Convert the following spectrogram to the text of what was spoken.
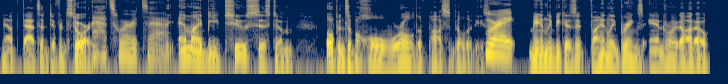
Now, that's a different story. That's where it's at. The MIB2 system opens up a whole world of possibilities, Right. mainly because it finally brings Android Auto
